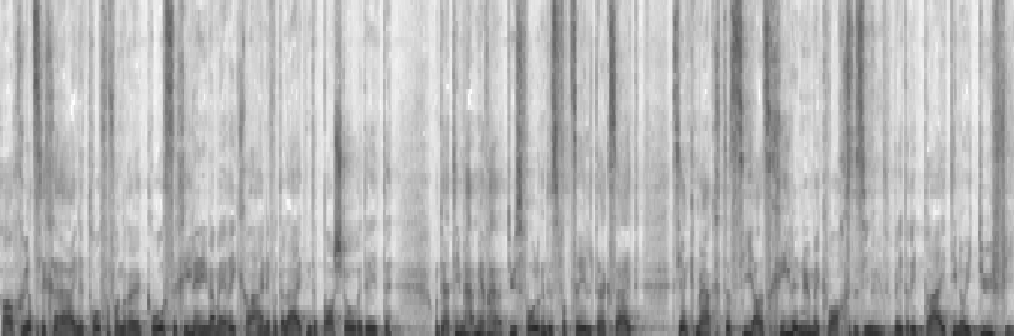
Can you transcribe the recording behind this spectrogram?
Ich habe kürzlich einen getroffen von einer grossen Kirche in Amerika, einer der leitenden Pastoren dort. Und er hat, ihm, hat mir hat uns Folgendes erzählt. Er hat gesagt, sie haben gemerkt, dass sie als Kirche nicht mehr gewachsen sind. Weder in Breite noch in Tiefe.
